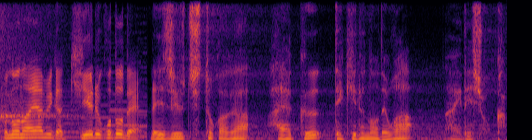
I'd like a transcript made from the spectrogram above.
この悩みが消えることでレジ打ちとかが早くできるのではないでしょうか。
